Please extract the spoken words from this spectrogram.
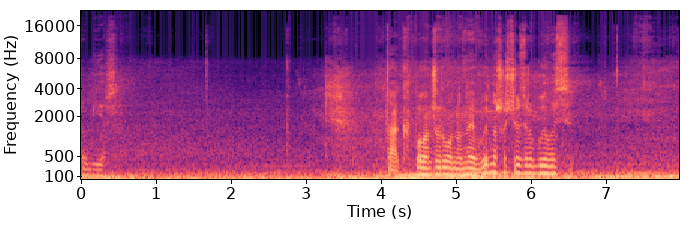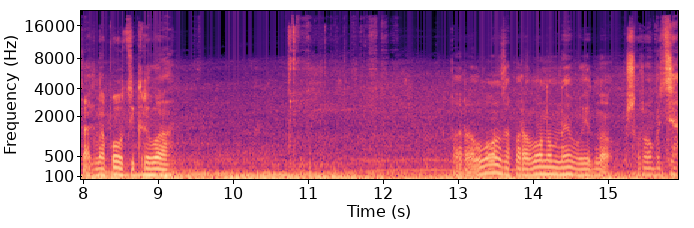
Переб'єш. Так, по лонжерону не видно, що щось робилось. Так, на полці крила Паралон, за паралоном не видно, що робиться.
